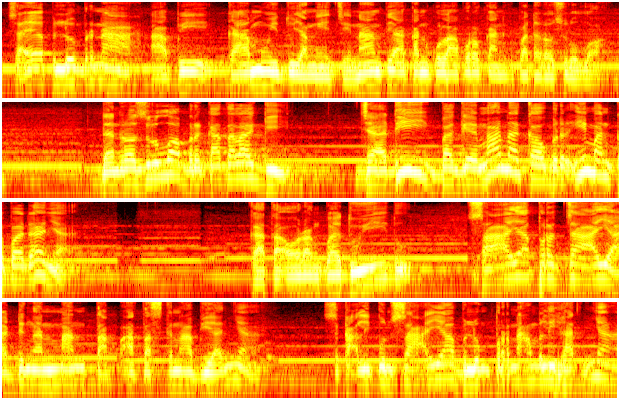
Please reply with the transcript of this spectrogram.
saya belum pernah. Tapi kamu itu yang ngece. Nanti akan kulaporkan kepada Rasulullah. Dan Rasulullah berkata lagi, jadi bagaimana kau beriman kepadanya? Kata orang Badui itu, saya percaya dengan mantap atas kenabiannya. Sekalipun saya belum pernah melihatnya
